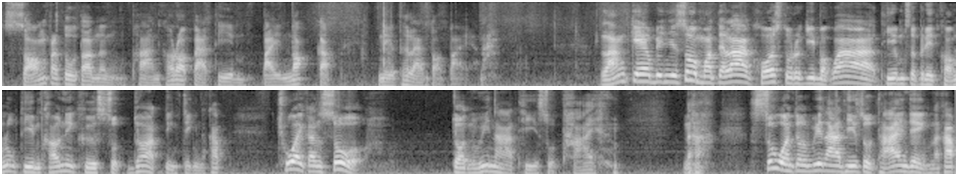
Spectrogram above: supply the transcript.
2 ประตูต่อหนึ่งผ่านเข้ารอบ 8 ทีมไปน็อกกับเนเธอร์แลนด์ต่อไปนะหลังเกมบินิโซมอนเตล่าโค้ชตุรกีบอกว่าทีมสปิริตของลูกทีมเขานี่คือสุดยอดจริง ๆ นะครับ ช่วยกันสู้จนวินาทีสุดท้าย นะสู้กันจนวินาทีสุดท้ายจริงๆนะครับ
